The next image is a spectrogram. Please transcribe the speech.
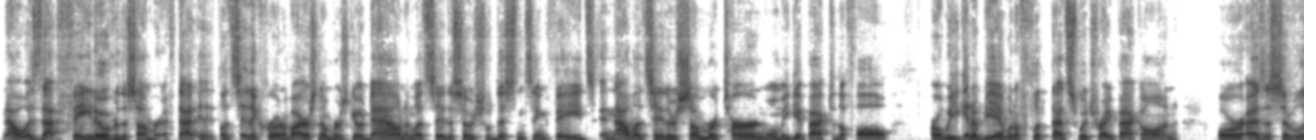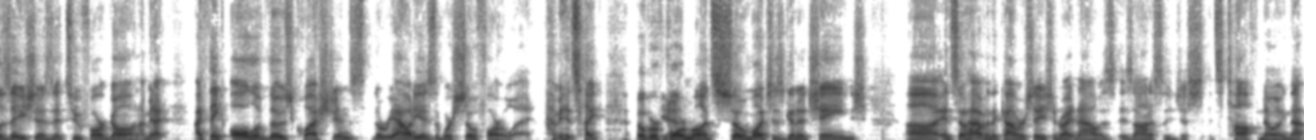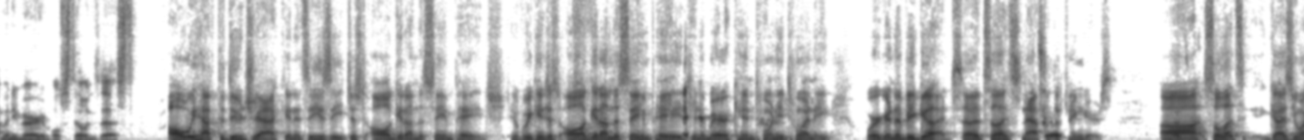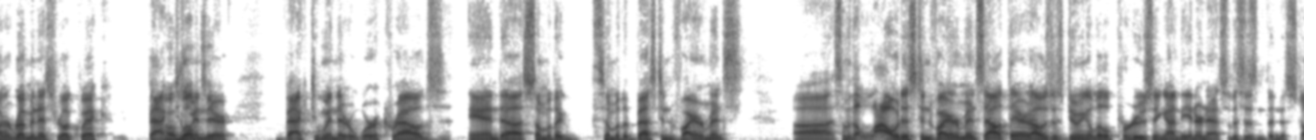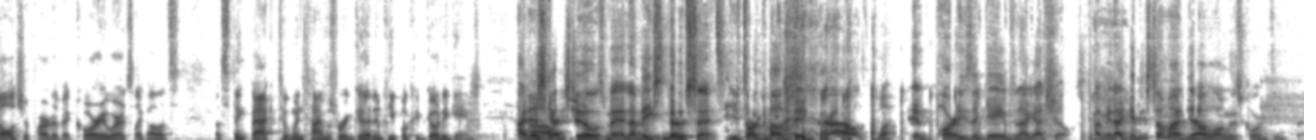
Now, as that fade over the summer, if that, let's say the coronavirus numbers go down and let's say the social distancing fades, and now let's say there's some return when we get back to the fall, are we going to be able to flip that switch right back on? Or as a civilization, is it too far gone? I mean, I, I think all of those questions, the reality is that we're so far away. I mean, it's like over yeah. four months, so much is going to change. Uh, and so having the conversation right now is, is honestly just, it's tough knowing that many variables still exist all we have to do, Jack, and it's easy, just all get on the same page. If we can just all get on the same page in America in 2020, we're going to be good. So it's a snap of the fingers. Uh, so let's, guys, you want to reminisce real quick back to when there, back to when there were crowds and uh, some of the some of the best environments, uh, some of the loudest environments out there. I was just doing a little perusing on the internet, so this isn't the nostalgia part of it, Corey, where it's like, oh, let's let's think back to when times were good and people could go to games. I just um, got chills, man. That makes no sense. You talked about big crowds and parties and games, and I got chills. I mean, I give you some idea how long this quarantine's been.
